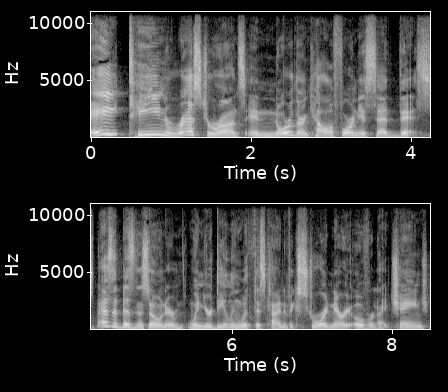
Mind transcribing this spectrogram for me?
18 restaurants in Northern California said this As a business owner, when you're dealing with this kind of extraordinary overnight change,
